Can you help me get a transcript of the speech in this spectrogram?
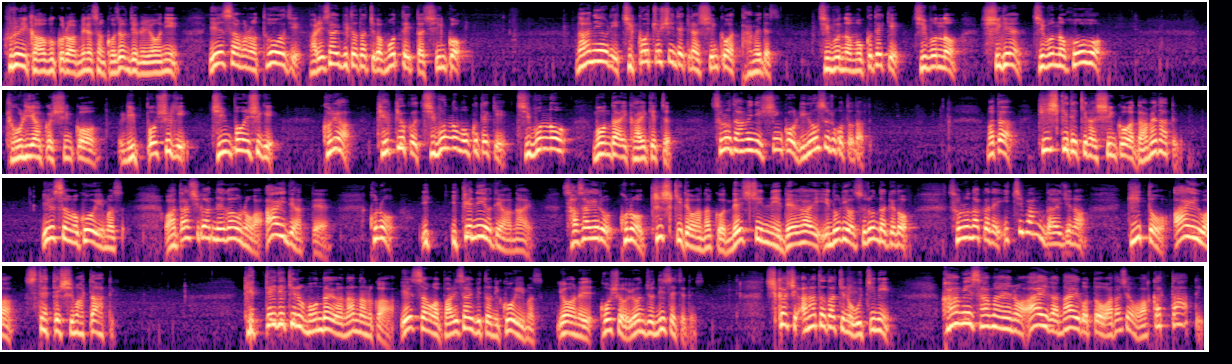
古い皮袋は皆さんご存知のようにイエス様の当時パリサイ人たちが持っていた信仰何より自己中心的な信仰はダメです。自分の目的自分の資源自分の方法教理学信仰立法主義人本主義これは結局自分の目的自分の問題解決そのために信仰を利用することだとまた儀式的な信仰はダメだとイエス様はこう言います私が願うのは愛であってこの生贄ではない捧げるこの儀式ではなく熱心に礼拝祈りをするんだけどその中で一番大事な義と愛は捨ててしまったと決定的な問題は何なのか。イエスさんはパリサイ人にこう言います。ヨハネ5章42節です。しかしあなたたちのうちに神様への愛がないことを私は分かった。って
